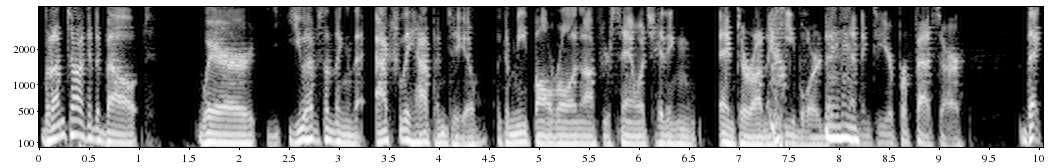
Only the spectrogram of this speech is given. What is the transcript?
But I'm talking about where you have something that actually happened to you, like a meatball rolling off your sandwich, hitting enter on a keyboard and mm-hmm. sending to your professor. That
